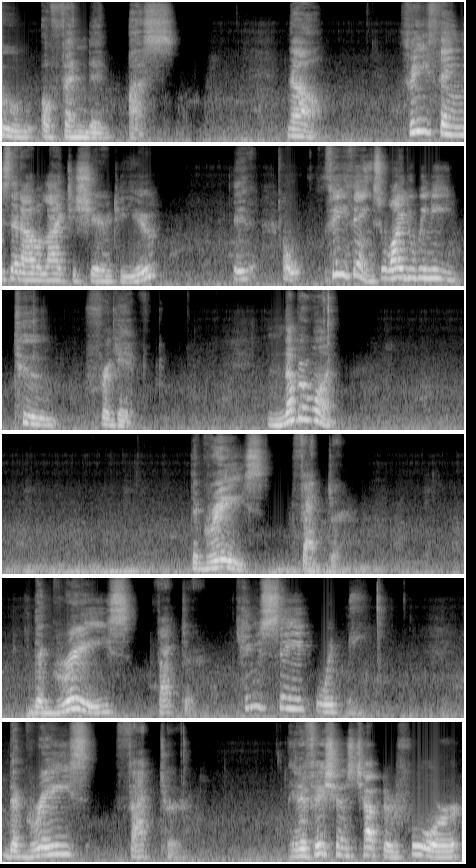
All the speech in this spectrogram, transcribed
who offended us. Now, three things that I would like to share to you. Eh, oh, three things. Why do we need to forgive? Number one, the grace factor. The grace factor. Can you say it with me? The grace factor. In Ephesians chapter 4,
